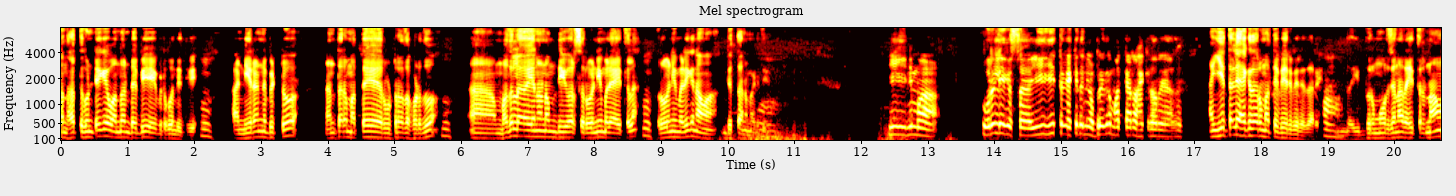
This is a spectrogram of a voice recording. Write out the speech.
ಒಂದ್ ಹತ್ತು ಗಂಟೆಗೆ ಒಂದೊಂದ್ ಡಬ್ಬಿ ಬಿಟ್ಕೊಂಡಿದ್ವಿ. ಆ ನೀರನ್ನು ಬಿಟ್ಟು ನಂತರ ಮತ್ತೆ ರೂಟರ್ ಅದ ಹೊಡೆದು ಆ ಮೊದಲ ಏನೋ ನಮ್ದು ಈ ವರ್ಷ ರೋಣಿ ಮಳೆ ಆಯ್ತಲ್ಲ ರೋಣಿ ಮಳೆಗೆ ನಾವು ಬಿತ್ತಾನ ಮಾಡಿದ್ವಿ. ಈ ನಿಮ್ಮ ಊರಲ್ಲಿ ಈಗ ಸ ಈ ಈ ತಳಿ ಹಾಕಿದ್ರೆ ನೀವು ಒಬ್ಬರು ಇದ್ರೆ ಮತ್ತೆ ಯಾರು ಹಾಕಿದವ್ರು ಯಾರು? ಈ ತಳಿ ಹಾಕಿದವ್ರು ಮತ್ತೆ ಬೇರೆ ಬೇರೆ ಇದಾರೆ. ಒಂದು ಇಬ್ಬರು ಮೂರ್ ಜನ ರೈತರು ನಾವು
